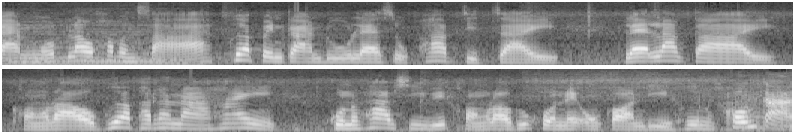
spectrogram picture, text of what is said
การงดเหล้าข้าพรรษา เพื่อเป็นการดูแลสุขภาพจิตใจ และร่างกายของเราเพื่อพัฒนาให้คุณภาพชีวิตของเราทุกคนในองค์กรดีขึ้นค่ะ โครงการ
